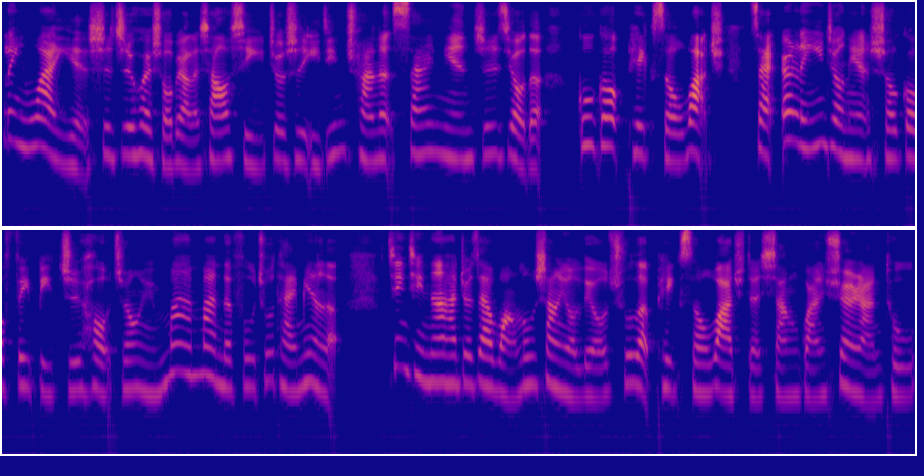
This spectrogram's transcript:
另外也是智慧手表的消息，就是已经传了三年之久的 Google Pixel Watch，在二零一九年收购 Fitbit 之后，终于慢慢的浮出台面了。近期呢，它就在网络上有流出了 Pixel Watch 的相关渲染图，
